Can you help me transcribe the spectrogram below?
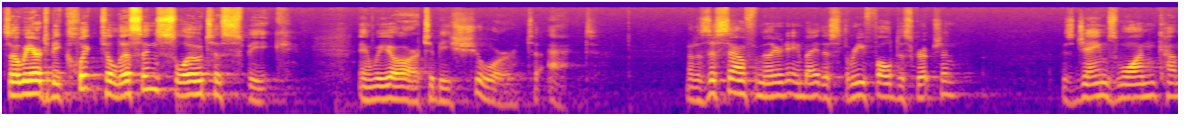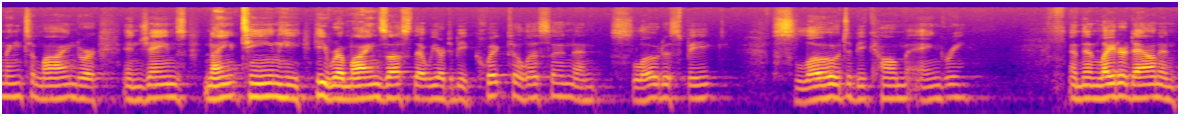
So we are to be quick to listen, slow to speak, and we are to be sure to act. Now, does this sound familiar to anybody, this threefold description? Is James 1 coming to mind? Or in James 19, he, he reminds us that we are to be quick to listen and slow to speak, slow to become angry. And then later down in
